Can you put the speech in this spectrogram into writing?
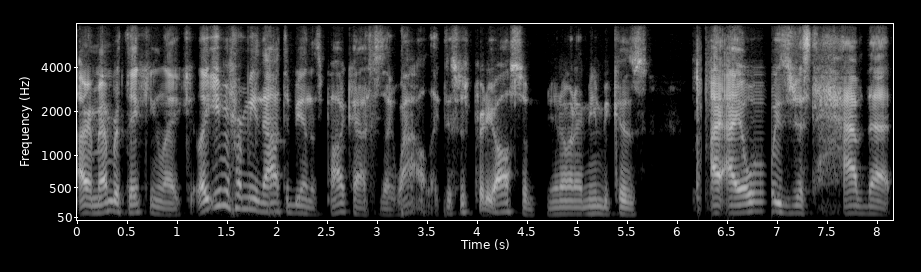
I remember thinking like like even for me now to be on this podcast is like wow, like this is pretty awesome. You know what I mean? Because I, I always just have that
